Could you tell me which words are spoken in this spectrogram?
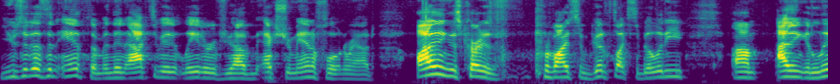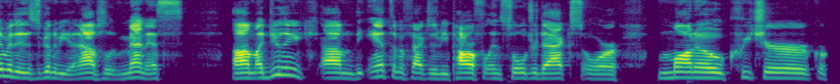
use it as an anthem, and then activate it later if you have extra mana floating around. I think this card is provides some good flexibility. Um, I think in limited is going to be an absolute menace. Um, I do think um, the anthem effect is be powerful in soldier decks or mono creature or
